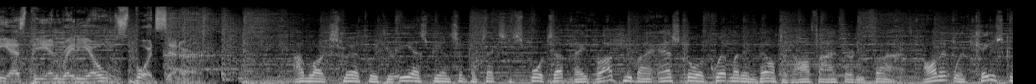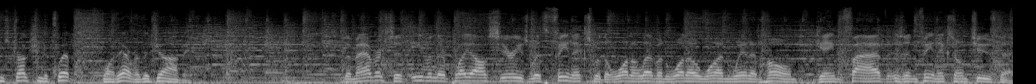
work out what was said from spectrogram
ESPN Radio Sports Center. I'm Lark Smith with your ESPN Central Texas Sports Update brought to you by ASCO Equipment in Belton off I-35. On it with Case Construction Equipment, whatever the job is. The Mavericks have evened their playoff series with Phoenix with a 111-101 win at home. Game 5 is in Phoenix on Tuesday.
